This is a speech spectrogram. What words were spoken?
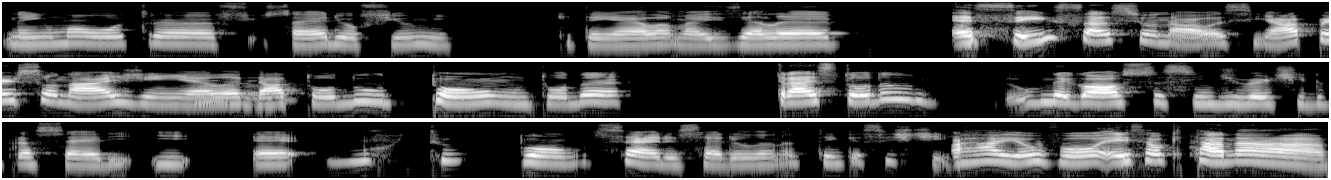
nenhuma outra série ou filme que tem ela, mas ela é, é sensacional, assim. A personagem, ela Uhum. dá todo o tom, toda. traz todo o negócio, assim, divertido pra série. E é muito bom. Sério, sério, Lana, tem que assistir. Ah, eu vou. Esse é o que tá na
